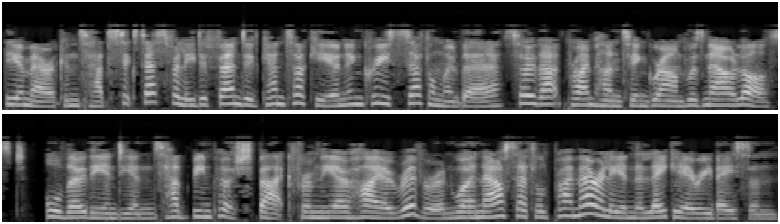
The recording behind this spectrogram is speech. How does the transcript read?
The Americans had successfully defended Kentucky and increased settlement there, so that prime hunting ground was now lost. Although the Indians had been pushed back from the Ohio River and were now settled primarily in the Lake Erie Basin,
